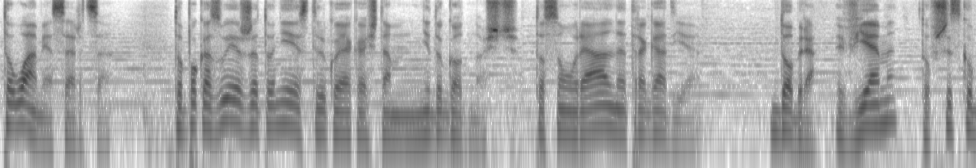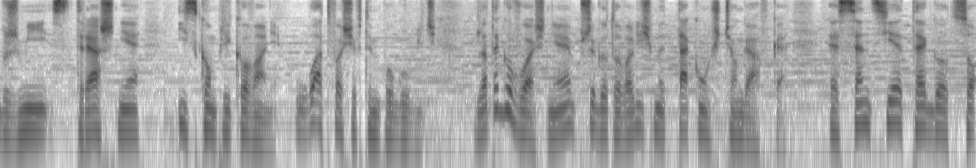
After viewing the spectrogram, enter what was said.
To łamie serce. To pokazuje, że to nie jest tylko jakaś tam niedogodność. To są realne tragedie. Dobra, wiem, to wszystko brzmi strasznie i skomplikowanie. Łatwo się w tym pogubić. Dlatego właśnie przygotowaliśmy taką ściągawkę. Esencję tego, co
